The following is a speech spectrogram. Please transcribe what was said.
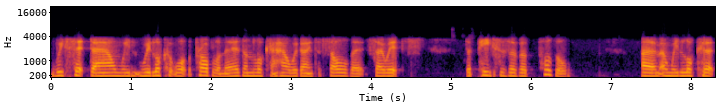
we sit down, we, we look at what the problem is and look at how we're going to solve it. So it's the pieces of a puzzle. Um, and we look at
